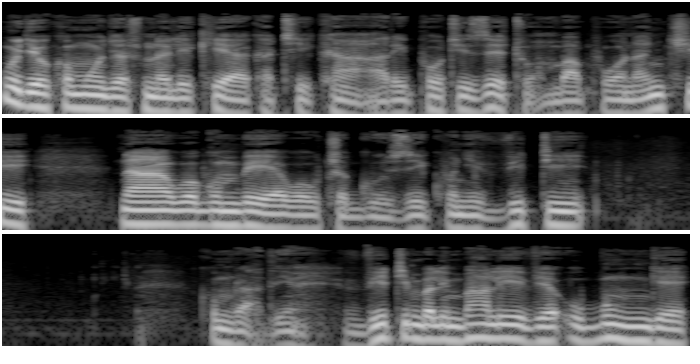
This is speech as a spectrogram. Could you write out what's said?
moja kwa moja tunaelekea katika ripoti zetu, ambapo wananchi na wagombea wa uchaguzi kwenye viti kumradhi, viti mbalimbali vya ubunge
